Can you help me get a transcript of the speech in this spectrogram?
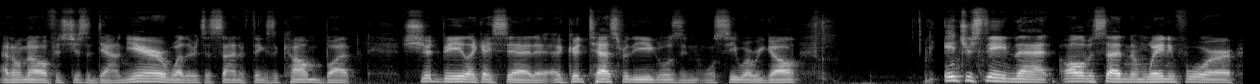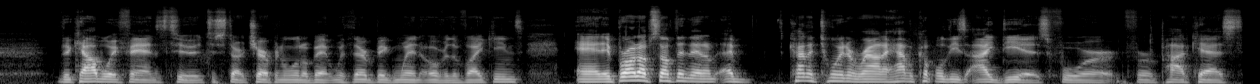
I don't know if it's just a down year, whether it's a sign of things to come, but should be, like I said, a good test for the Eagles, and we'll see where we go. Interesting that all of a sudden I'm waiting for the Cowboy fans to to start chirping a little bit with their big win over the Vikings, and it brought up something that I'm, I'm kind of toying around. I have a couple of these ideas for for podcasts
